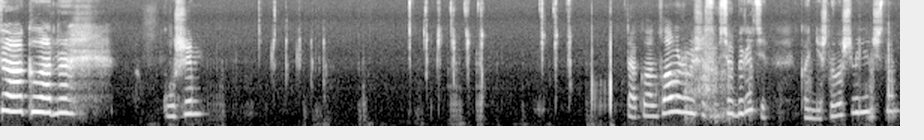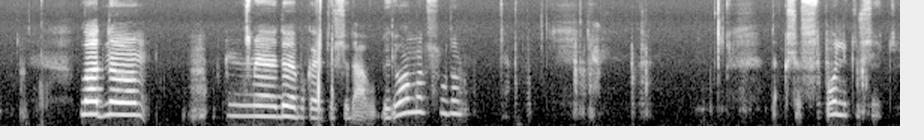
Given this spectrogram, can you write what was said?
Так, ладно. Кушаем. Так, ладно, Флауэр, вы сейчас все уберете? Конечно, Ваше Величество. Ладно. Э, давай пока это сюда уберем отсюда. Так, сейчас столики всякие.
